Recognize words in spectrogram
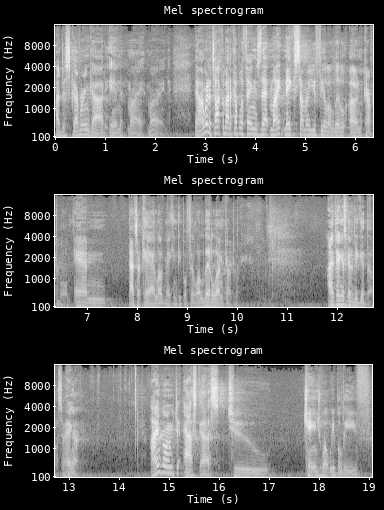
of discovering God in my mind? Now, I'm going to talk about a couple of things that might make some of you feel a little uncomfortable. And that's okay. I love making people feel a little uncomfortable. I think it's going to be good, though, so hang on. I'm going to ask us to change what we believe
